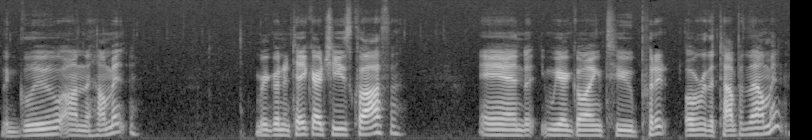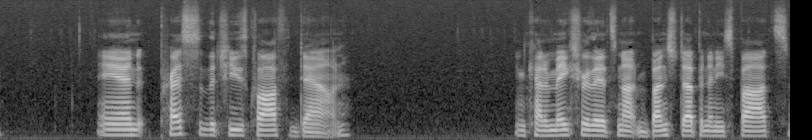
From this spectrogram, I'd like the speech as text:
the glue on the helmet, we're going to take our cheesecloth and we are going to put it over the top of the helmet and press the cheesecloth down. And kind of make sure that it's not bunched up in any spots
